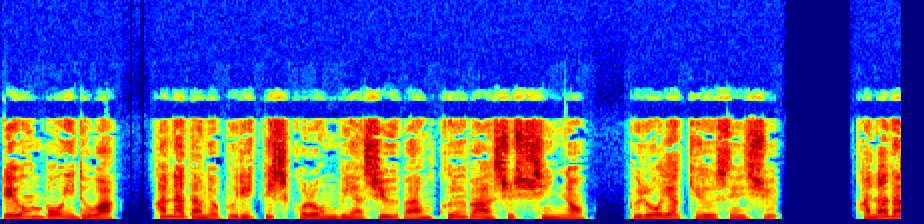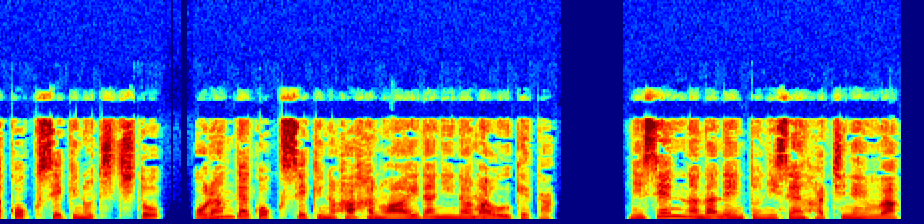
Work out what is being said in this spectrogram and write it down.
レオン・ボイドはカナダのブリティッシュコロンビア州バンクーバー出身のプロ野球選手。カナダ国籍の父とオランダ国籍の母の間に生を受けた。2007年と2008年は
